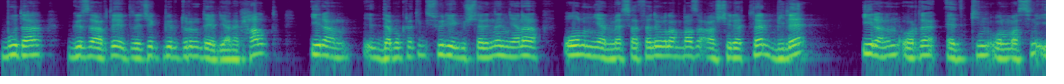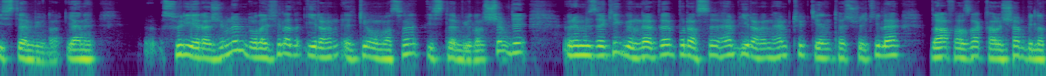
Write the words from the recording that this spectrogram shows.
Bu da göz ardı edilecek bir durum değil. Yani halk İran Demokratik Suriye güçlerinden yana olmayan mesafeli olan bazı aşiretler bile İran'ın orada etkin olmasını istemiyorlar. Yani Suriye rejiminin dolayısıyla da İran'ın etkin olmasını istemiyorlar. Şimdi önümüzdeki günlerde burası hem İran'ın hem Türkiye'nin teşvikiyle daha fazla karışabilir.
